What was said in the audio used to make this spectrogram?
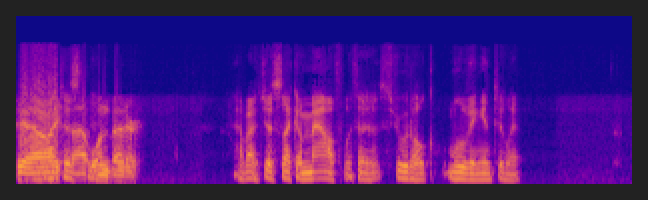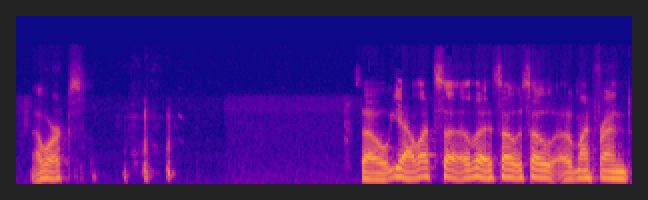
See, I like just- that one better. How about just like a mouth with a strudel moving into it? That works. so yeah, let's. Uh, so so, uh, my friend,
